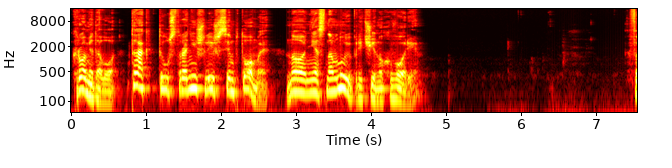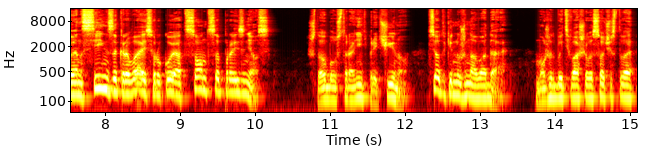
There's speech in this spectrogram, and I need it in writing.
Кроме того, так ты устранишь лишь симптомы, но не основную причину хвори. Фэн Синь, закрываясь рукой от солнца, произнес чтобы устранить причину, все-таки нужна вода. Может быть, ваше высочество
